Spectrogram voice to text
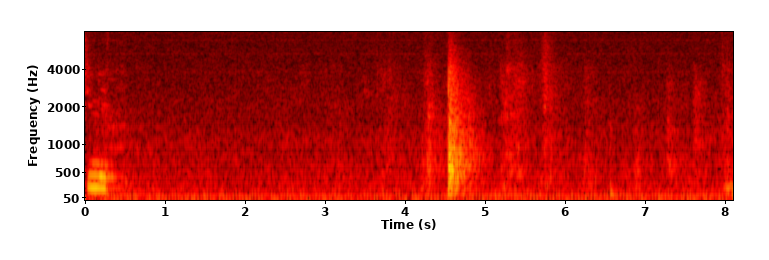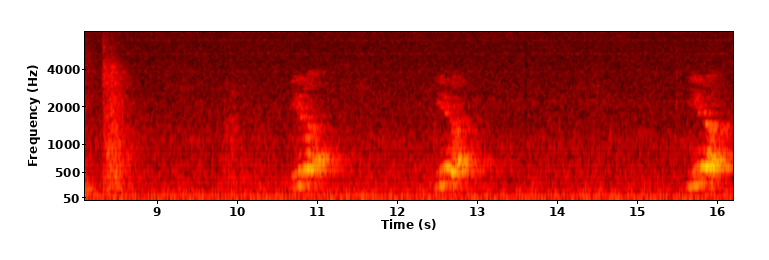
Цінність Іра! Іра! Іра!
